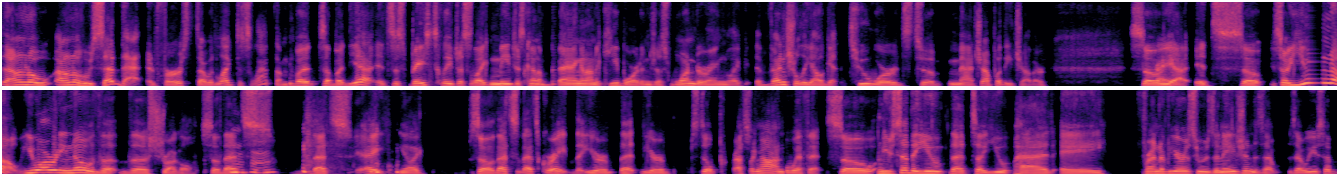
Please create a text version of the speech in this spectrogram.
i don't know i don't know who said that at first. I would like to slap them but uh, but yeah it's just basically just like me just kind of banging on a keyboard and just wondering like eventually i'll get two words to match up with each other. So Right. yeah it's so so you know you already know the the struggle. So that's Mhm. that's hey you know like so that's that's great that you're that you're still pressing on with it. So you said that you that uh, you had a friend of yours who was an agent is that is that what you said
